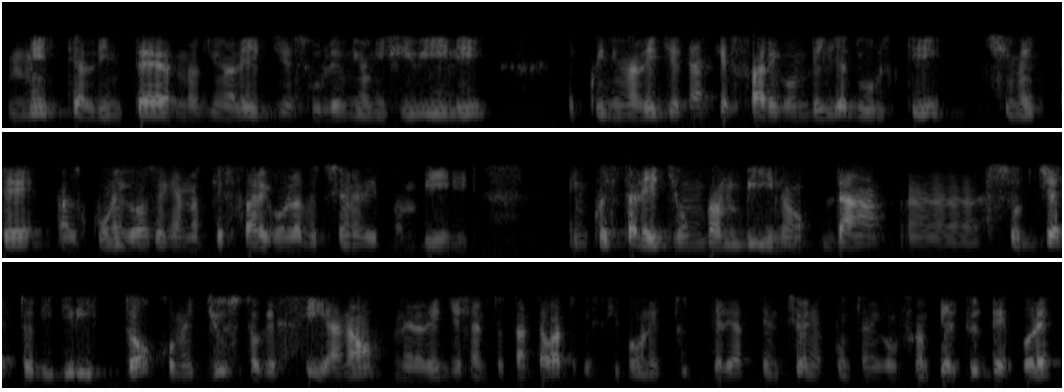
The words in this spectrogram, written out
mette all'interno di una legge sulle unioni civili e quindi una legge che ha a che fare con degli adulti, ci mette alcune cose che hanno a che fare con l'adozione dei bambini in questa legge un bambino da eh, soggetto di diritto, come giusto che sia, no? nella legge 184 che si pone tutte le attenzioni appunto nei confronti del più debole,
